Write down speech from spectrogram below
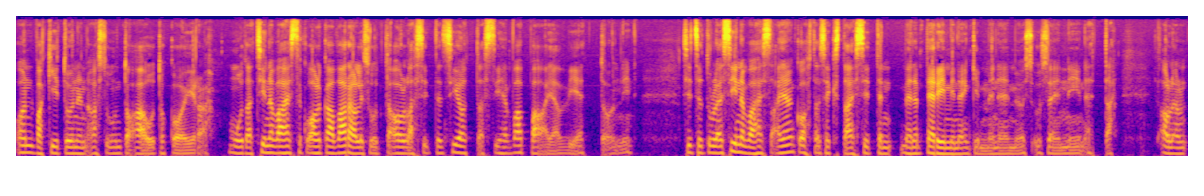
on vakituinen asunto, auto, koira, muuta. Et siinä vaiheessa, kun alkaa varallisuutta olla sitten sijoittaa siihen vapaa-ajan viettoon, niin sitten se tulee siinä vaiheessa ajankohtaiseksi, tai sitten meidän periminenkin menee myös usein niin, että olen,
